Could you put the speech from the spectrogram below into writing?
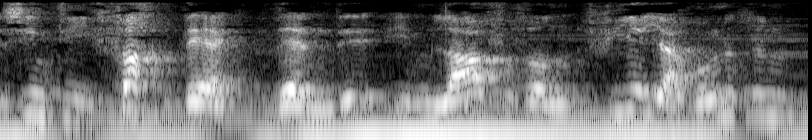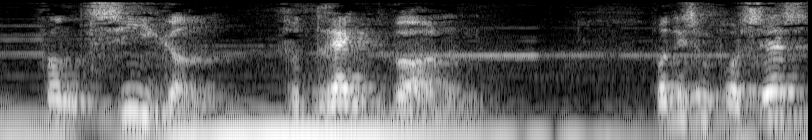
sind die Fachwerkwände im Laufe von vier Jahrhunderten von Ziegeln verdrängt worden. Von diesem Prozess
